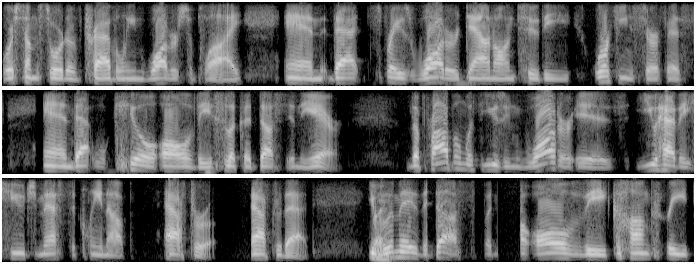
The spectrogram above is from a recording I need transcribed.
or some sort of traveling water supply and that sprays water down onto the working surface and that will kill all of the silica dust in the air. The problem with using water is you have a huge mess to clean up after after that. You've right. eliminated the dust, but all of the concrete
